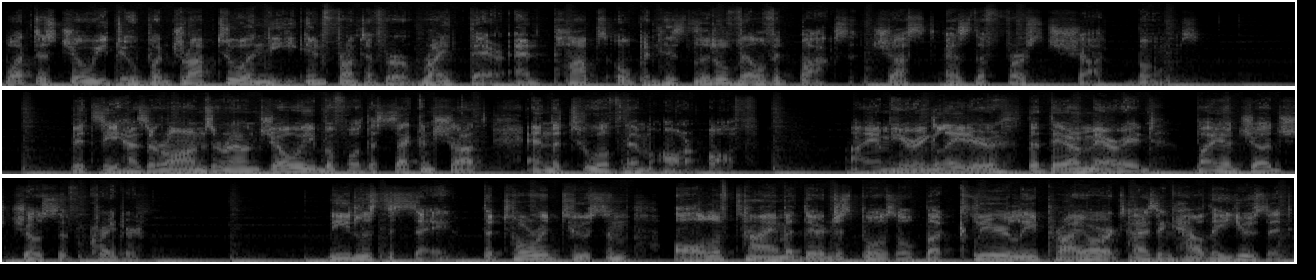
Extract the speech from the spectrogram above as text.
What does Joey do but drop to a knee in front of her right there and pops open his little velvet box just as the first shot booms? Bitsy has her arms around Joey before the second shot, and the two of them are off. I am hearing later that they are married by a Judge Joseph Crater. Needless to say, the torrid twosome, all of time at their disposal, but clearly prioritizing how they use it,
